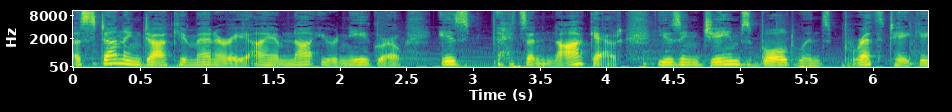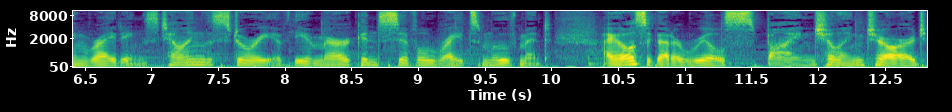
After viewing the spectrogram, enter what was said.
A stunning documentary, I Am Not Your Negro, is it's a knockout using James Baldwin's breath breathtaking writings telling the story of the American civil rights movement. I also got a real spine chilling charge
